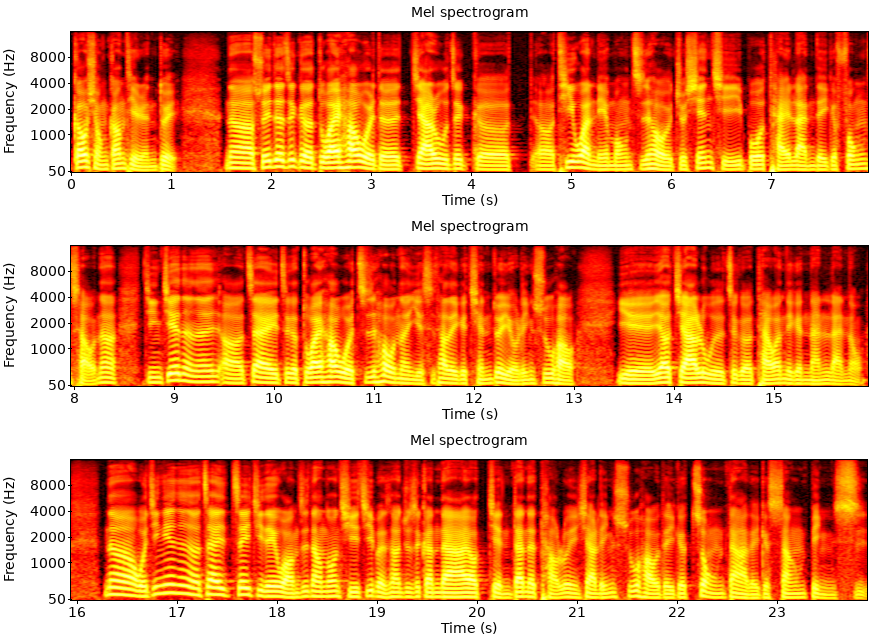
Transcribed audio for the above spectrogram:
高雄钢铁人队。那随着这个 Dwight Howard 的加入，这个呃 T1 联盟之后，就掀起一波台篮的一个风潮。那紧接着呢，呃，在这个 Dwight Howard 之后呢，也是他的一个前队友林书豪也要加入了这个台湾的一个男篮哦。那我今天呢，在这一集的网志当中，其实基本上就是跟大家要简单的讨论一下林书豪的一个重大的一个伤病史。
